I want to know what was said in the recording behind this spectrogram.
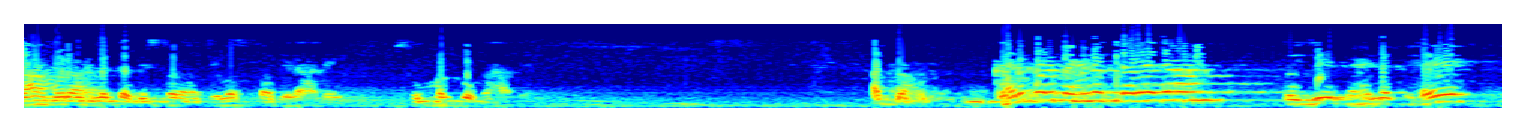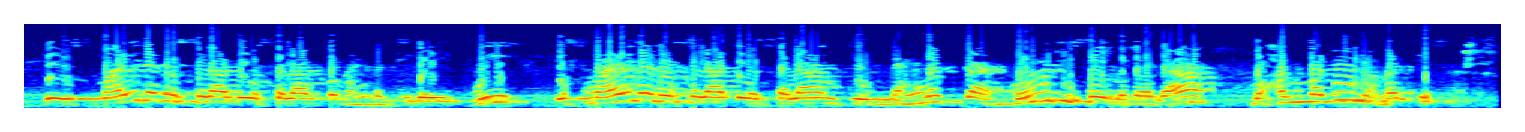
رام رحمت کا بستر ویوستھا گرا لیں سمت کو کہا دیں۔ اب گھر پر محنت کرے گا تو یہ محنت ہے کہ اسماعیل علیہ السلاط والسلام کو محنت دی گئی۔ تھی اسماعیل علیہ السلاط والسلام کی محنت کا نور اسے ملے گا محمدی مہر کے ساتھ۔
